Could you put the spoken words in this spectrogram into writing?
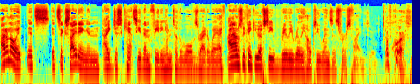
I don't know. It, it's it's exciting, and I just can't see them feeding him to the wolves right away. I, I honestly think UFC really, really hopes he wins his first fight. Of course.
